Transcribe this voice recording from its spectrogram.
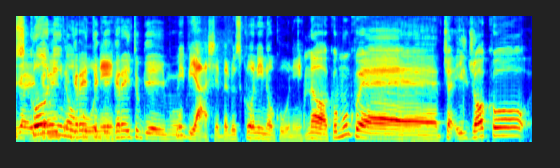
Berlusconi great, no great, Cuni. great to game. Mi piace Berlusconi no Cuni. No, comunque, eh, cioè, il gioco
